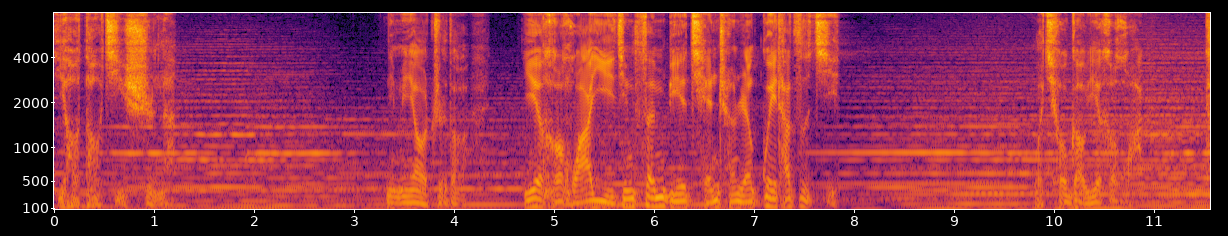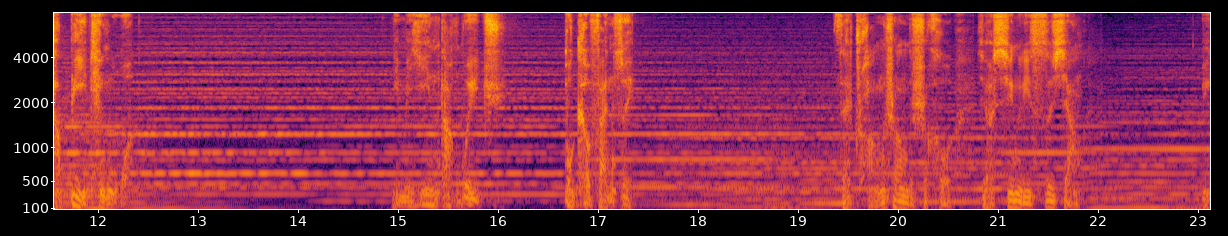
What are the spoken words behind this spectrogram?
要到几时呢？你们要知道，耶和华已经分别虔诚人归他自己。我求告耶和华，他必听我。你们应当畏惧，不可犯罪。在床上的时候，要心里思想，并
